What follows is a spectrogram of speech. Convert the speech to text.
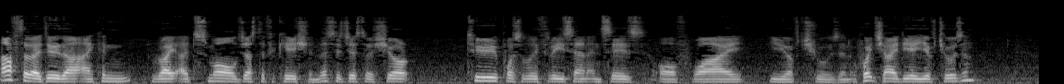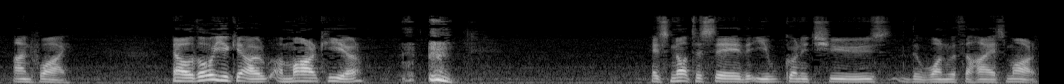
After I do that, I can write a small justification. This is just a short two, possibly three sentences of why you have chosen, which idea you've chosen, and why. Now, although you get a, a mark here, it's not to say that you're going to choose the one with the highest mark.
